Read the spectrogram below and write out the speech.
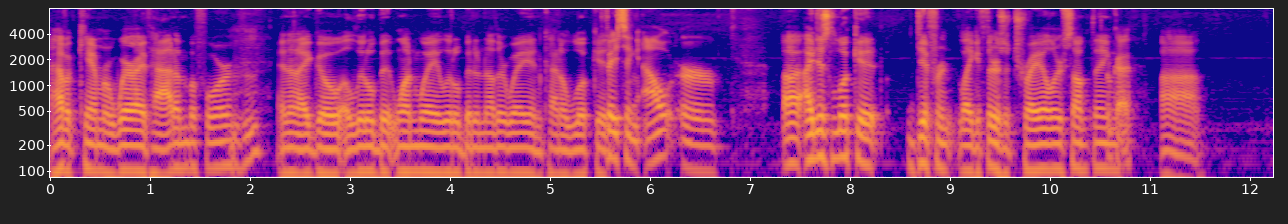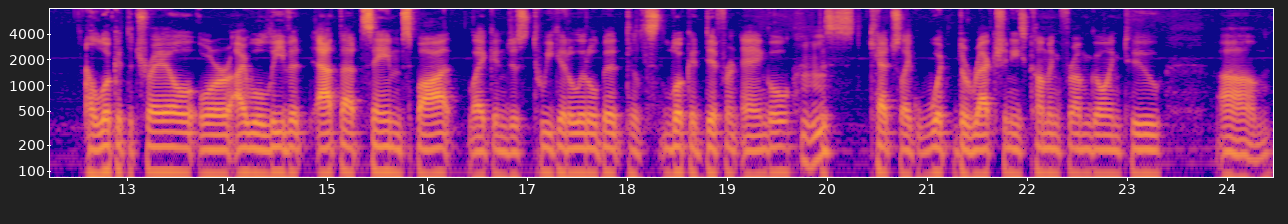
have a camera where I've had him before, and then I go a little bit one way, a little bit another way, and kind of look at Facing out or uh, I just look at different, like if there's a trail or something. okay, Uh, I'll look at the trail, or I will leave it at that same spot, like and just tweak it a little bit to look a different angle to catch like what direction he's coming from, going to. Um,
